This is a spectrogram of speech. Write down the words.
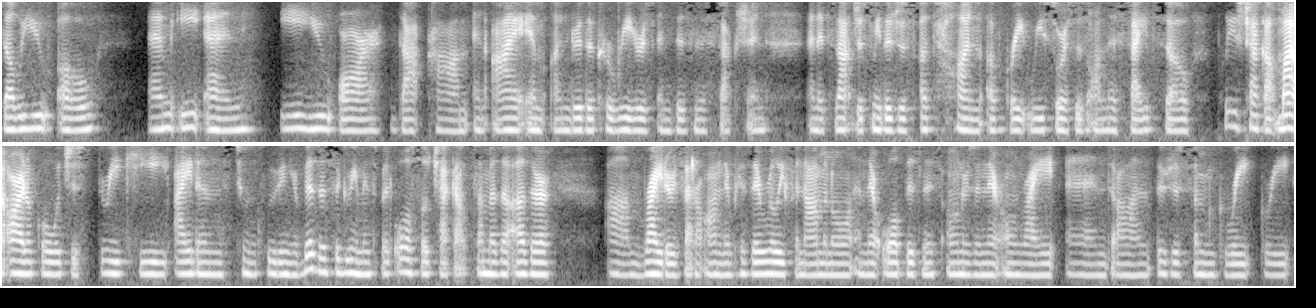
W O M E N E U R.com. And I am under the careers and business section. And it's not just me, there's just a ton of great resources on this site. So please check out my article, which is three key items to include in your business agreements, but also check out some of the other um, writers that are on there because they're really phenomenal and they're all business owners in their own right. And uh, there's just some great, great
